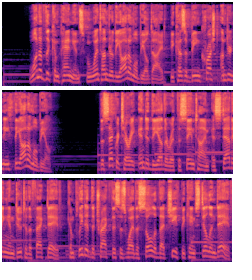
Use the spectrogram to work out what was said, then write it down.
One of the companions who went under the automobile died because of being crushed underneath the automobile. The secretary ended the other at the same time as stabbing him due to the fact Dave completed the track This is why the soul of that chief became still in Dave,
